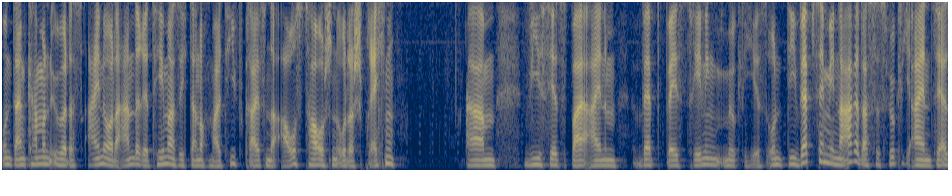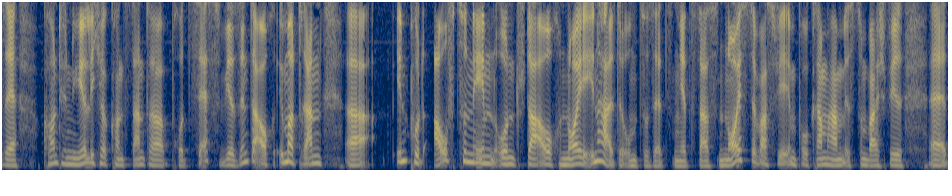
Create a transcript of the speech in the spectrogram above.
und dann kann man über das eine oder andere Thema sich dann nochmal tiefgreifender austauschen oder sprechen. Ähm, wie es jetzt bei einem Web-based Training möglich ist. Und die Webseminare, das ist wirklich ein sehr, sehr kontinuierlicher, konstanter Prozess. Wir sind da auch immer dran, äh, Input aufzunehmen und da auch neue Inhalte umzusetzen. Jetzt das Neueste, was wir im Programm haben, ist zum Beispiel äh,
